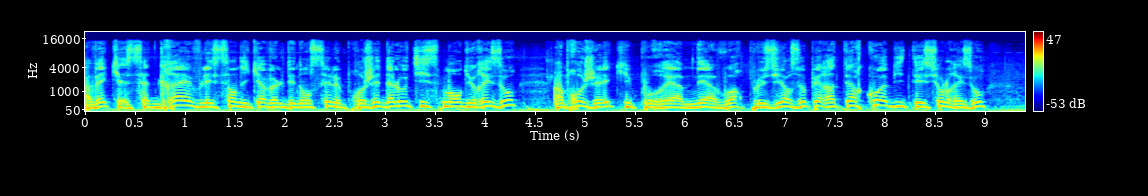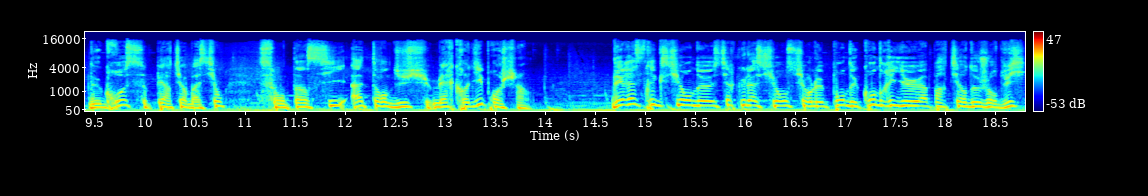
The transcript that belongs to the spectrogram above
Avec cette grève, les syndicats veulent dénoncer le projet d'allotissement du réseau, un projet qui pourrait amener à voir plusieurs opérateurs cohabiter sur le réseau. De grosses perturbations sont ainsi attendues mercredi prochain. Des restrictions de circulation sur le pont de Condrieu à partir d'aujourd'hui.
